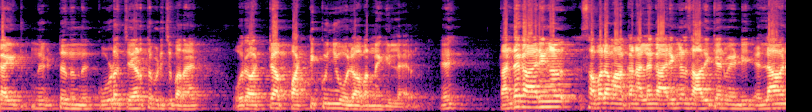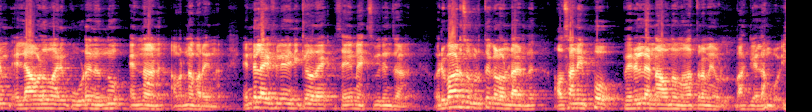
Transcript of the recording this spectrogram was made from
കൈട്ട് നിന്ന് കൂടെ ചേർത്ത് പിടിച്ച് പറയാൻ ഒരൊറ്റ പട്ടിക്കുഞ്ഞു പോലും അപർണയ്ക്കില്ലായിരുന്നു. ഏഹ് തന്റെ കാര്യങ്ങൾ സഫലമാക്കാൻ അല്ലെങ്കിൽ കാര്യങ്ങൾ സാധിക്കാൻ വേണ്ടി എല്ലാവരും എല്ലാവളുമാരും കൂടെ നിന്നു എന്നാണ് അപർണ പറയുന്നത്. എന്റെ ലൈഫിൽ എനിക്കും അതെ സെയിം എക്സ്പീരിയൻസ് ആണ്. ഒരുപാട് സുഹൃത്തുക്കൾ ഉണ്ടായിരുന്നു അവസാനം ഇപ്പോൾ വിരലിലെണ്ണാവുന്ന മാത്രമേ ഉള്ളൂ. ബാക്കിയെല്ലാം പോയി.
